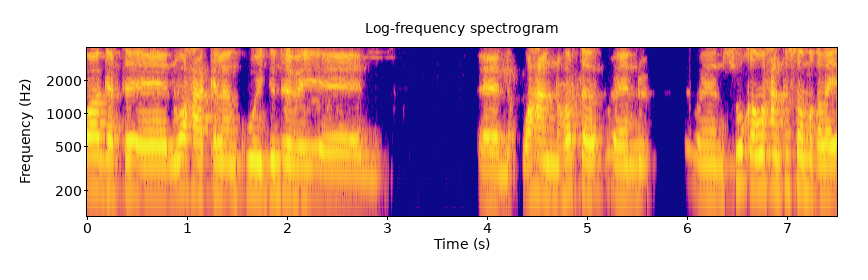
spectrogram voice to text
waa gartay waxaa kale aan ku weydiin rabay waxaan horta suuqan waxaan ka soo maqlay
